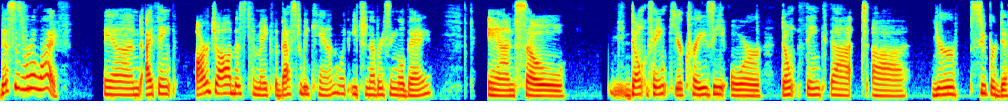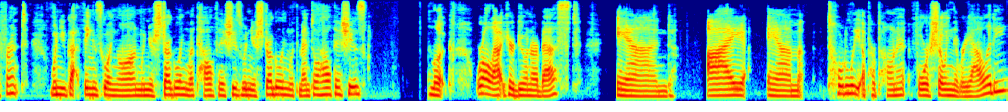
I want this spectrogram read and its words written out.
this is real life, and I think our job is to make the best we can with each and every single day. And so don't think you're crazy or don't think that uh, you're super different when you've got things going on, when you're struggling with health issues, when you're struggling with mental health issues. Look, we're all out here doing our best. And I am totally a proponent for showing the reality.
